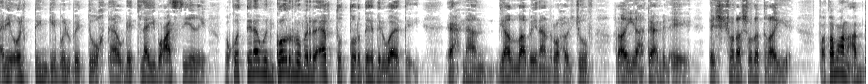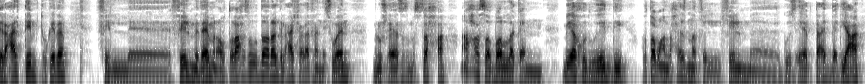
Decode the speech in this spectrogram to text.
اني قلت نجيبه البت واختها ونتلايبوا على الصيغي وكنت ناوي نجره من رقبته الطور ده دلوقتي. إحنا يلا بينا نروح نشوف ريا هتعمل إيه الشورى شورى ريا. فطبعا عبد العال تيمته كده في الفيلم دايما أو تلاحظوا ده راجل عايش على قفا النسوان ملوش أي أساس من الصحة حسب الله كان بياخد ويدي. وطبعا لاحظنا في الفيلم جزئية بتاعت بديعة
